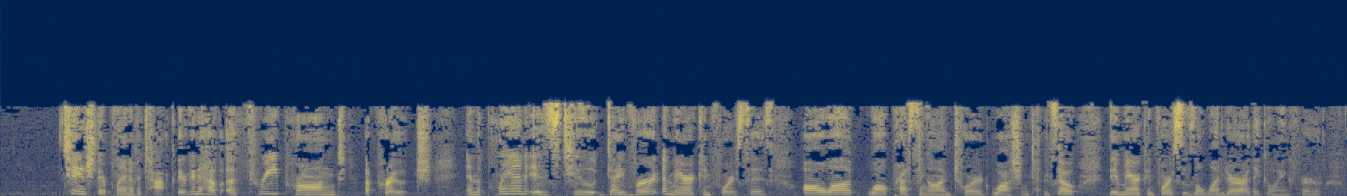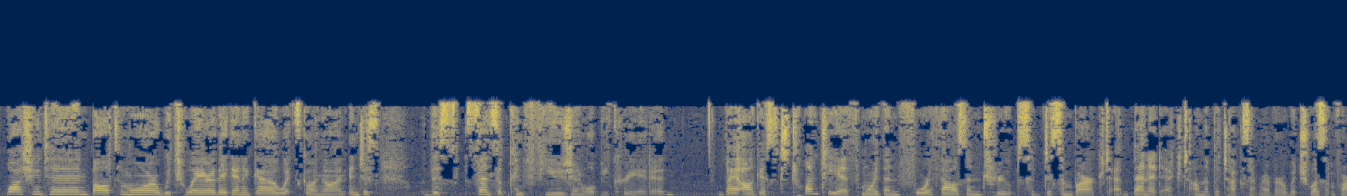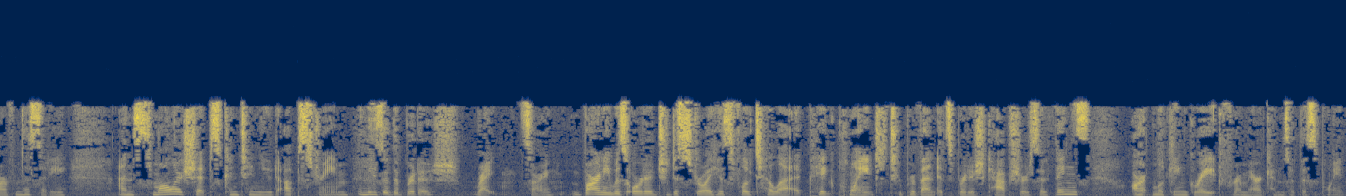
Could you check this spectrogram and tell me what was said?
change their plan of attack. They're going to have a three pronged approach, and the plan is to divert American forces all while, while pressing on toward Washington. So the American forces will wonder are they going for Washington, Baltimore? Which way are they going to go? What's going on? And just this sense of confusion will be created. By August 20th, more than 4,000 troops have disembarked at Benedict on the Patuxent River, which wasn't far from the city, and smaller ships continued upstream. And these are the British. Right, sorry. Barney was ordered to destroy his flotilla at Pig Point to prevent its British capture, so things aren't looking great for Americans at this point.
